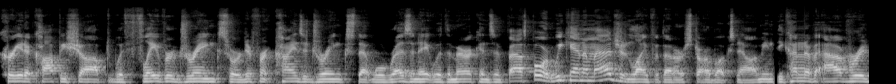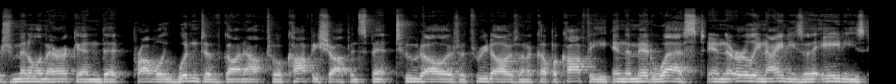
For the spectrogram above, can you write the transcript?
create a coffee shop with flavored drinks or different kinds of drinks that will resonate with Americans. And fast forward, we can't imagine life without our Starbucks now. I mean, the kind of average middle American that probably wouldn't have gone out to a coffee shop and spent $2 or $3 on a cup of coffee in the Midwest in the early 90s or the 80s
